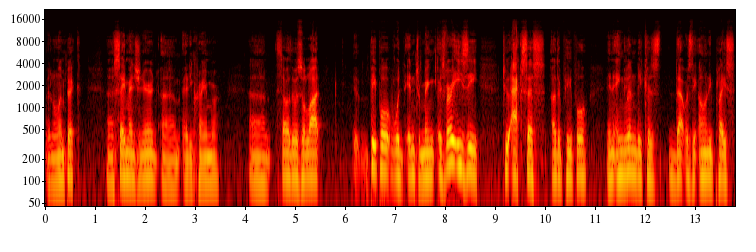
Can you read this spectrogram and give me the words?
at Olympic, uh, same engineer, um, Eddie Kramer. Um, so there was a lot. People would intermingle. It's very easy to access other people in England because that was the only place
